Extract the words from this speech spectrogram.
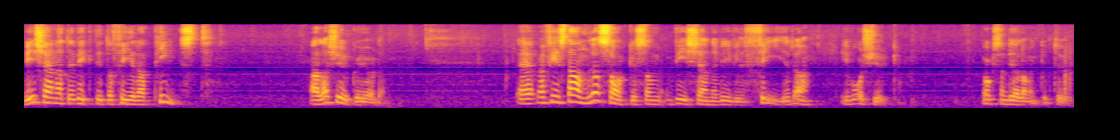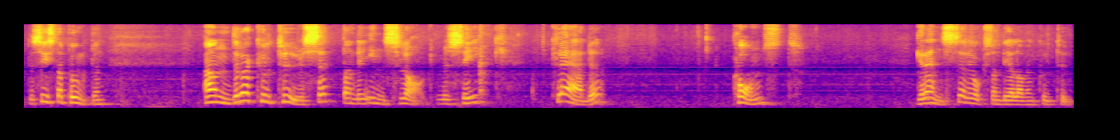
Vi känner att det är viktigt att fira pingst. Alla kyrkor gör det. Eh, men finns det andra saker som vi känner vi vill fira i vår kyrka? Också en del av en kultur. Den sista punkten. Andra kultursättande inslag. Musik, kläder, konst. Gränser är också en del av en kultur.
